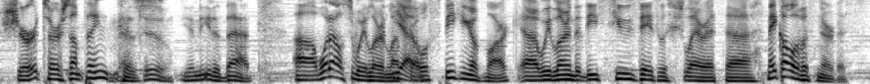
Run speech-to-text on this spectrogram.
shirt or something because you needed that. Uh, what else did we learn? Let's yeah, go. well, speaking of Mark, uh, we learned that these Tuesdays with Schlereth uh, make all of us nervous.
